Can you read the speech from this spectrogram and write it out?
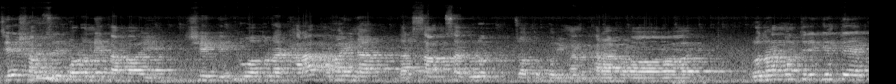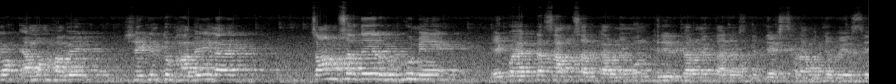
যে সবচেয়ে বড় নেতা হয়, সে কিন্তু অতটা খারাপ হয় না। তার সামসাগুলো যত পরিমাণ খারাপ হয়। প্রধানমন্ত্রী কিন্তু এরকম- এমন হবে সে কিন্তু ভাবেই নাই। চামচাদের হুকুমে এই কয়েকটা চামচার কারণে, মন্ত্রীর কারণে তার আজকে দেশ ছাড়া হতে হয়েছে।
